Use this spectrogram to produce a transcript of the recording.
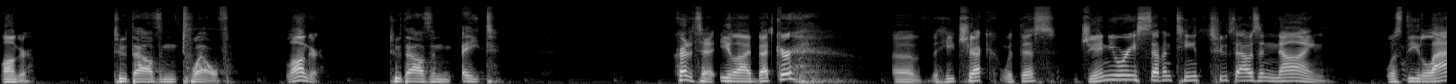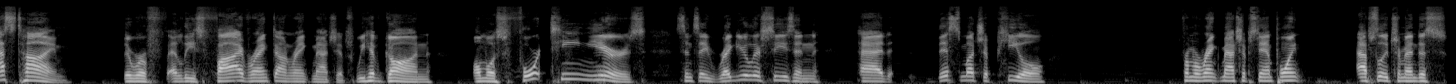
Longer. 2012. Longer. 2008. Credit to Eli Boettger of the Heat Check with this. January 17th, 2009 was the last time there were f- at least five ranked on ranked matchups. We have gone almost 14 years since a regular season had this much appeal from a ranked matchup standpoint. Absolutely tremendous.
